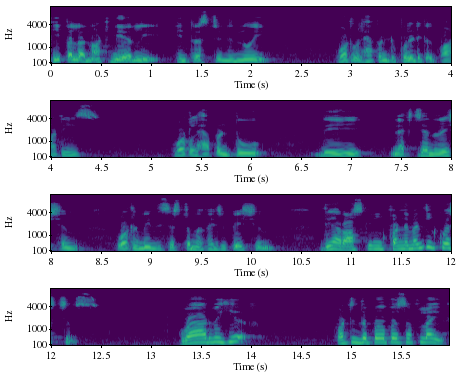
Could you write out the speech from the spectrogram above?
People are not merely interested in knowing what will happen to political parties, what will happen to the next generation, what will be the system of education. They are asking fundamental questions. Why are we here? What is the purpose of life?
